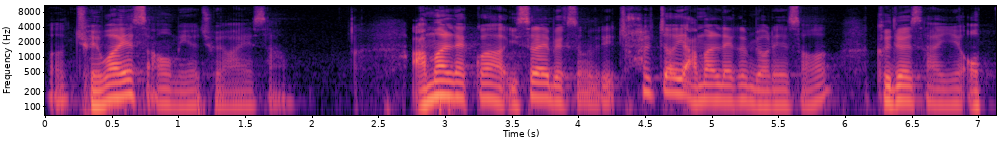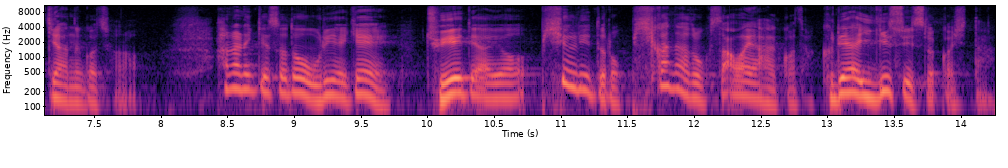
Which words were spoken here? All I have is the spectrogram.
어, 죄와의 싸움이에요. 죄와의 싸움. 아말렉과 이스라엘 백성들이 철저히 아말렉을 멸해서 그들 사이에 없게 하는 것처럼 하나님께서도 우리에게 죄에 대하여 피 흘리도록 피가 나도록 싸워야 할 거다. 그래야 이길 수 있을 것이다.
